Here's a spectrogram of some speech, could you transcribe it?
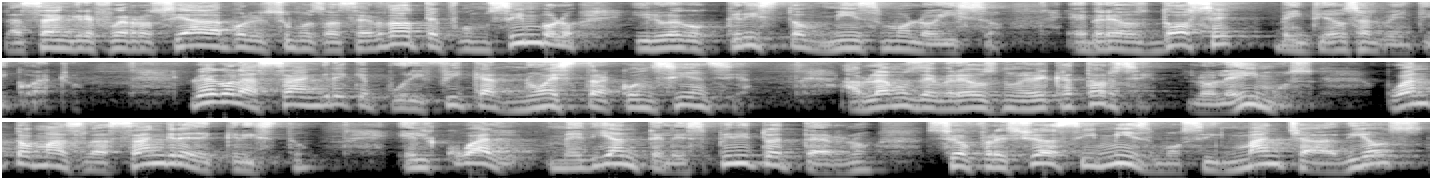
La sangre fue rociada por el sumo sacerdote, fue un símbolo y luego Cristo mismo lo hizo. Hebreos 12, 22 al 24. Luego la sangre que purifica nuestra conciencia. Hablamos de Hebreos 9, 14, lo leímos. Cuanto más la sangre de Cristo, el cual, mediante el Espíritu Eterno, se ofreció a sí mismo sin mancha a Dios,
